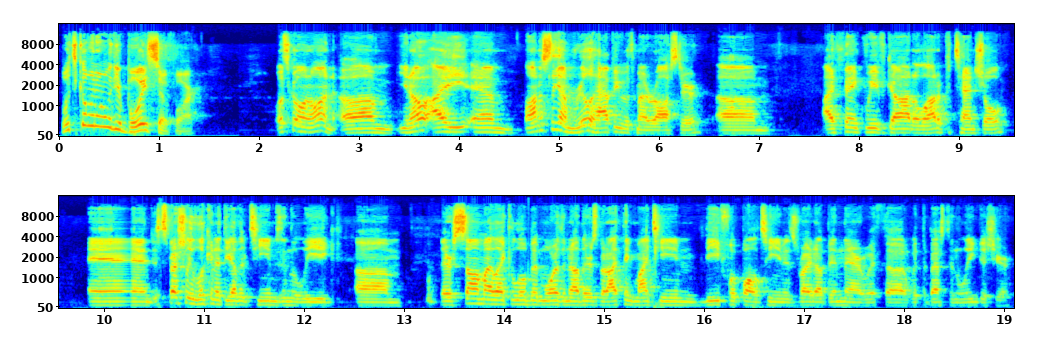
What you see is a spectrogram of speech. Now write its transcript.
what's going on with your boys so far? What's going on? Um, you know, I am honestly, I'm real happy with my roster. Um, I think we've got a lot of potential, and especially looking at the other teams in the league. Um, there's some I like a little bit more than others, but I think my team, the football team, is right up in there with uh, with the best in the league this year.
